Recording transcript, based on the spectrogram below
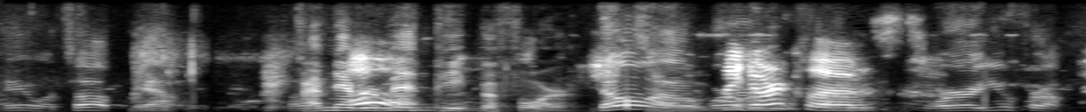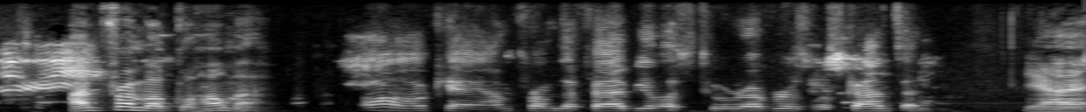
Hey, what's up? Yeah. I've never Oh. met Pete before. No, uh, so- where My door you from? closed. Where are you from? I'm from Oklahoma. Oh, okay. I'm from the fabulous Two Rivers, Wisconsin. Yeah,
